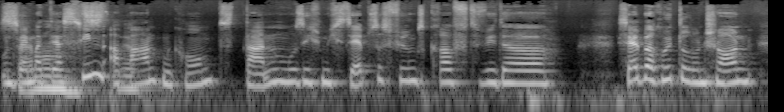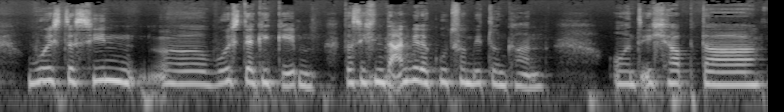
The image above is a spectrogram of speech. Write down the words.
Und Simons, wenn man der Sinn abhanden ja. kommt, dann muss ich mich selbst als Führungskraft wieder selber rütteln und schauen, wo ist der Sinn, äh, wo ist der gegeben, dass ich ihn dann wieder gut vermitteln kann. Und ich habe da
